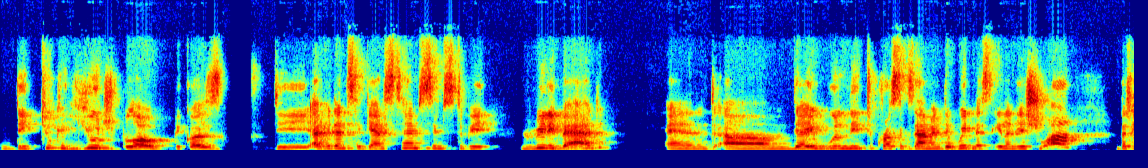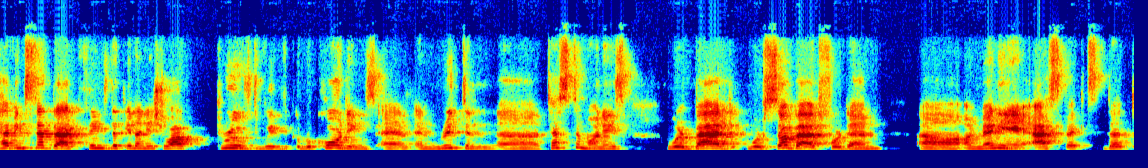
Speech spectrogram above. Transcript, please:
they took a huge blow because the evidence against him seems to be really bad and um, they will need to cross-examine the witness, Ilan Yeshua. But having said that, things that Ilan Yeshua proved with recordings and, and written uh, testimonies were bad, were so bad for them uh, on many aspects that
